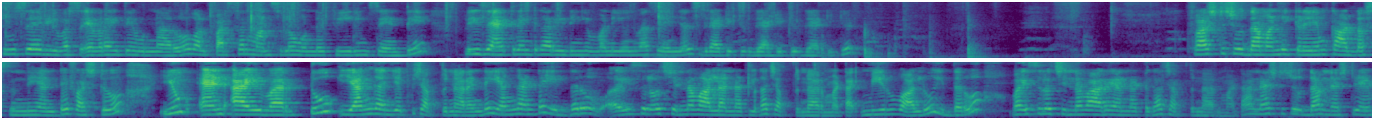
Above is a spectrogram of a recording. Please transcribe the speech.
చూసే వ్యూవర్స్ ఎవరైతే ఉన్నారో వాళ్ళ పర్సన్ మనసులో ఉండే ఫీలింగ్స్ ఏంటి? ప్లీజ్ యాక్యురెంట్గా రీడింగ్ ఇవ్వండి universe angels. Gratitude gratitude gratitude. First చూద్దామండి ఇక్కడ ఏం కార్డు వస్తుంది అంటే first you and I were too young అని చెప్పి చెప్తున్నారండి. యంగ్ అంటే ఇద్దరు వయసులో చిన్నవాళ్ళు అన్నట్లుగా చెప్తున్నారు అనమాట మీరు వాళ్ళు ఇద్దరు వయసులో చిన్నవారే అన్నట్టుగా చెప్తున్నారు అనమాట నెక్స్ట్ చూద్దాం నెక్స్ట్ ఏం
